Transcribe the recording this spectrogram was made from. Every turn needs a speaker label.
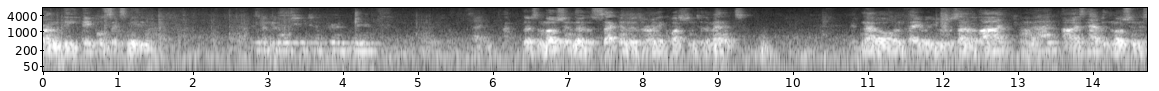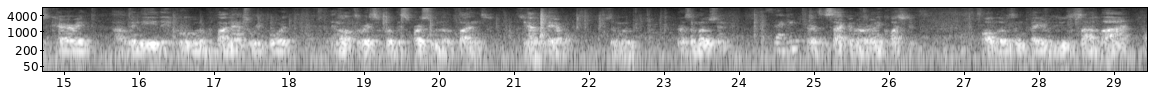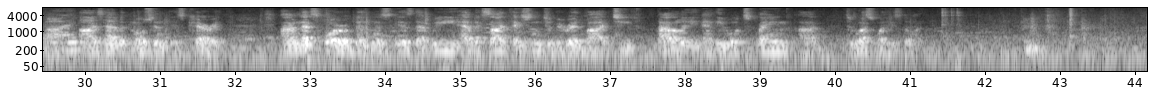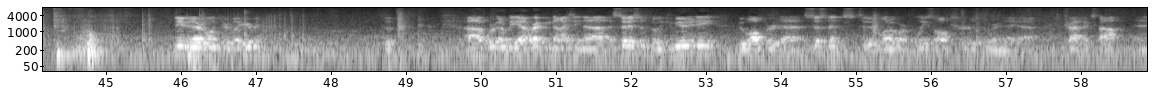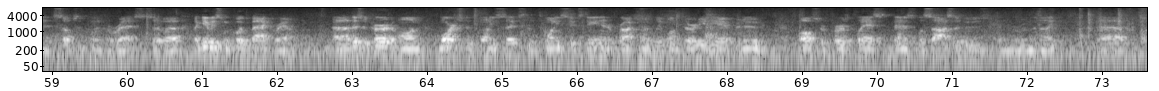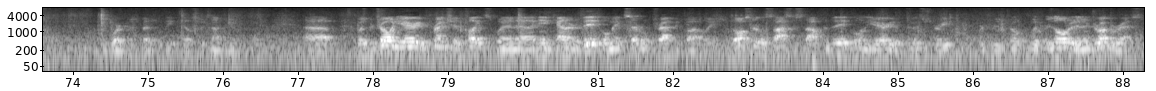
Speaker 1: from the April 6th meeting.
Speaker 2: Make a motion to approve minutes.
Speaker 1: There's a motion, there's a second, is there any question to the minutes? If not, all in favor, use the sign of aye.
Speaker 2: Aye.
Speaker 1: Ayes have it, motion is carried. Uh, We need the approval of the financial report and authorization for disbursement of the funds, account payable. So moved. There's a motion,
Speaker 2: Second.
Speaker 1: there's a second, or any questions? All those in favor, use the sign of aye.
Speaker 2: Aye.
Speaker 1: Ayes have it, motion is carried. Our next order of business is that we have a citation to be read by Chief Donnelly, and he will explain uh, to us what he's doing.
Speaker 3: Good evening, everyone. Can everybody hear me? Good. Uh, We're going to be uh, recognizing uh, a citizen from the community who offered uh, assistance to one of our police officers during a uh, traffic stop and subsequent arrest. So uh, I'll give you some quick background. Uh, This occurred on March the 26th of 2016 at approximately 1:30 in the afternoon. Officer First Class Dennis Lasasa, who's in the room tonight, uh, He's working a special detail, so he's not uniform. Was patrolling the area of Friendship Heights when uh, he encountered a vehicle make several traffic violations. Officer Lasasa stopped the vehicle in the area of Booth Street, which which resulted in a drug arrest.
